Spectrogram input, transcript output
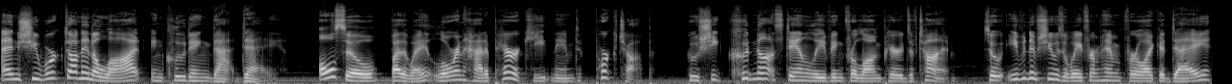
And she worked on it a lot, including that day. Also, by the way, Lauren had a parakeet named Porkchop, who she could not stand leaving for long periods of time. So even if she was away from him for like a day,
